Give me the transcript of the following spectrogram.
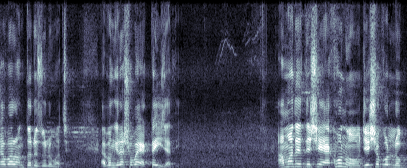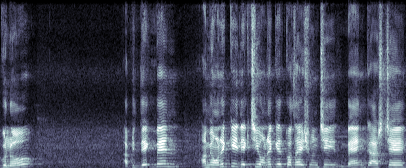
সবার অন্তরে জুলুম আছে, এবং এরা সবাই একটাই জাতি। আমাদের দেশে এখনও যে সকল লোকগুলো, আপনি দেখবেন আমি অনেককেই দেখছি, অনেকের কথাই শুনছি। ব্যাংক আসছে,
